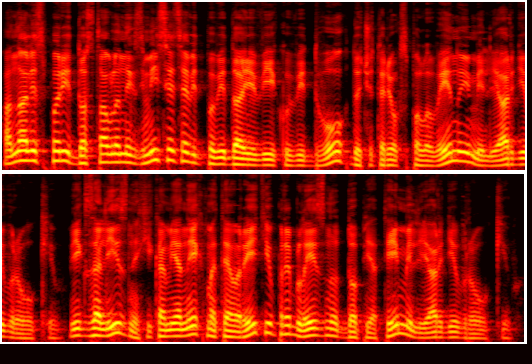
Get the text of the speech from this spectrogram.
Аналіз порід, доставлених з місяця, відповідає віку від 2 до 4,5 мільярдів років. Вік залізних і кам'яних метеоритів приблизно до 5 мільярдів років.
